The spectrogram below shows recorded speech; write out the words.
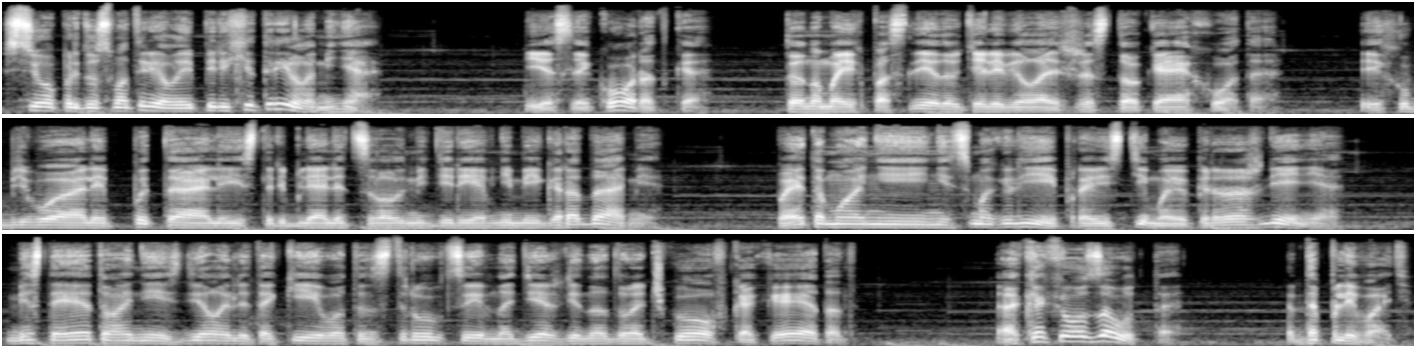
Все предусмотрела и перехитрила меня. Если коротко, то на моих последователей велась жестокая охота. Их убивали, пытали, истребляли целыми деревнями и городами. Поэтому они не смогли провести мое перерождение. Вместо этого они сделали такие вот инструкции в надежде на дурачков, как этот. А как его зовут-то? Да плевать.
